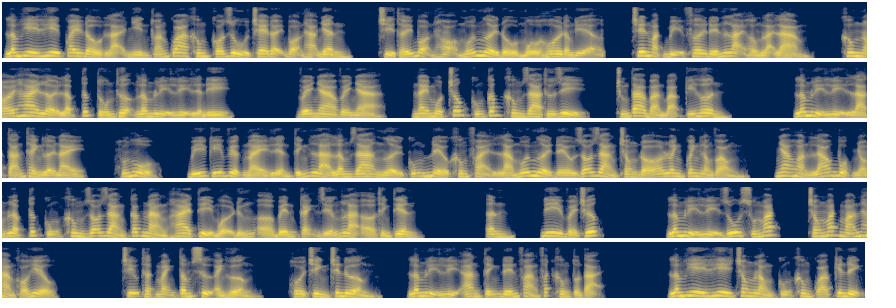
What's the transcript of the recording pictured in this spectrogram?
Lâm Hi Hi quay đầu lại nhìn thoáng qua không có dù che đậy bọn hạ nhân, chỉ thấy bọn họ mỗi người đổ mồ hôi đầm địa, trên mặt bị phơi đến lại hồng lại làm, không nói hai lời lập tức tún thượng Lâm Lị Lị liền đi. Về nhà về nhà, này một chốc cũng cấp không ra thứ gì, chúng ta bàn bạc kỹ hơn. Lâm Lị Lị là tán thành lời này, huống hồ, bí kỹ việc này liền tính là Lâm gia người cũng đều không phải là mỗi người đều rõ ràng trong đó loanh quanh lòng vòng, nha hoàn lão buộc nhóm lập tức cũng không rõ ràng các nàng hai tỷ muội đứng ở bên cạnh giếng là ở thỉnh tiên. Ân, đi về trước. Lâm Lệ Lệ rũ xuống mắt, trong mắt mãn hàm khó hiểu. Chịu thật mạnh tâm sự ảnh hưởng, hồi trình trên đường, Lâm Lệ Lệ an tĩnh đến phảng phất không tồn tại. Lâm Hi Hi trong lòng cũng không quá kiên định.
